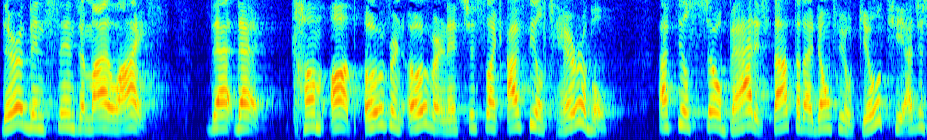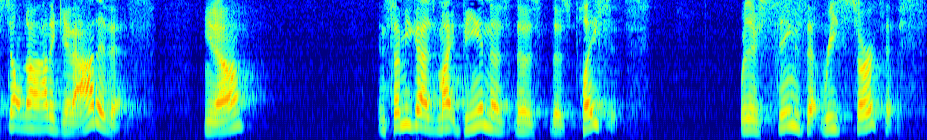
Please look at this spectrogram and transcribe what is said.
there have been sins in my life that, that come up over and over, and it's just like I feel terrible. I feel so bad. It's not that I don't feel guilty, I just don't know how to get out of this, you know? And some of you guys might be in those, those, those places where there's things that resurface.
